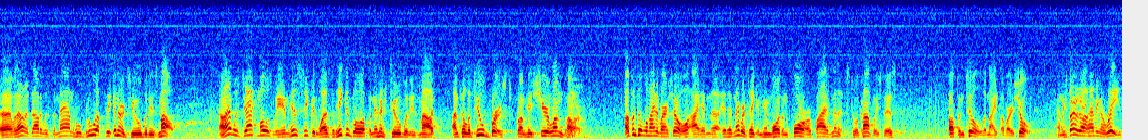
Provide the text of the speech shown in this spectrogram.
Uh, without a doubt, it was the man who blew up the inner tube with his mouth. Now, that was Jack Moseley, and his secret was that he could blow up an inner tube with his mouth until the tube burst from his sheer lung power. Up until the night of our show, I had, uh, it had never taken him more than four or five minutes to accomplish this up until the night of our show. And we started out having a race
